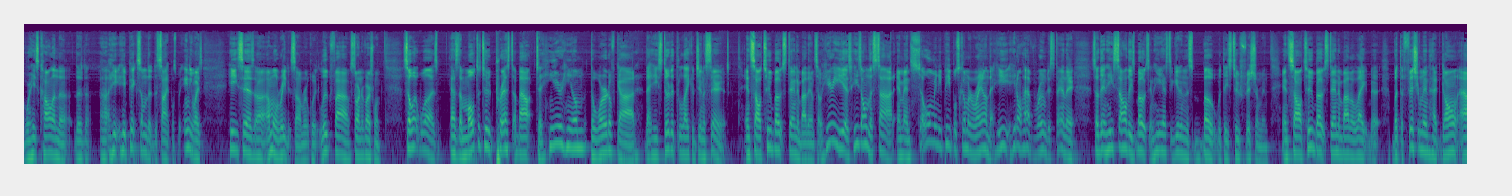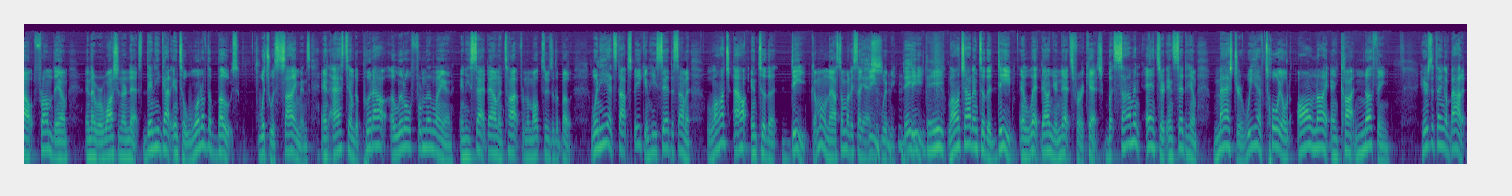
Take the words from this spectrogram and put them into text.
where he's calling the the uh, he he picked some of the disciples. But anyways, he says, uh, I'm gonna read it some real quick. Luke five, starting at verse one. So it was as the multitude pressed about to hear him the word of God that he stood at the lake of Gennesaret and saw two boats standing by them. So here he is, he's on the side, and man, so many people's coming around that he he don't have room to stand there. So then he saw these boats, and he has to get in this boat with these two fishermen, and saw two boats standing by the lake, but but the fishermen had gone out from them, and they were washing their nets. Then he got into one of the boats. Which was Simon's, and asked him to put out a little from the land. And he sat down and taught from the multitudes of the boat. When he had stopped speaking, he said to Simon, Launch out into the deep. Come on now, somebody say Yes. deep with me. Deep. Deep. Launch out into the deep and let down your nets for a catch. But Simon answered and said to him, Master, we have toiled all night and caught nothing. Here's the thing about it.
